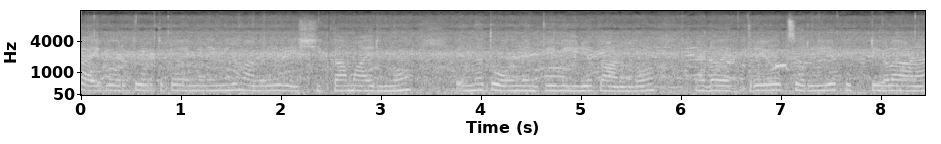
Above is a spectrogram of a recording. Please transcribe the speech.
കൈ കോർത്ത് കൊടുത്തിട്ടോ എങ്ങനെയെങ്കിലും അവരെ രക്ഷിക്കാമായിരുന്നു എന്ന് തോന്നുന്നു എനിക്ക് ഈ വീഡിയോ കാണുമ്പോൾ. കേട്ടോ എത്രയോ ചെറിയ കുട്ടികളാണ്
